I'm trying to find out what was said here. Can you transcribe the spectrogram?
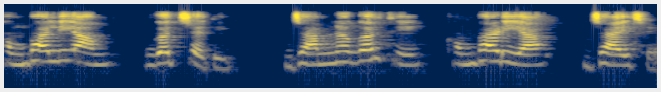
ખંભાલિયામ ગચ્છતિ જામનગરથી ખંભાળિયા જાય છે.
